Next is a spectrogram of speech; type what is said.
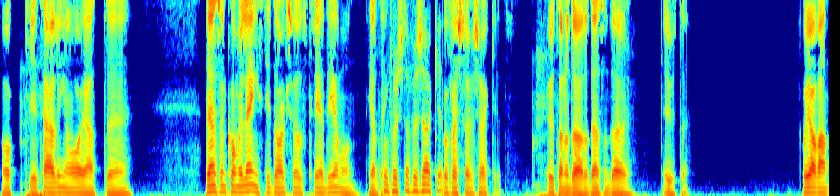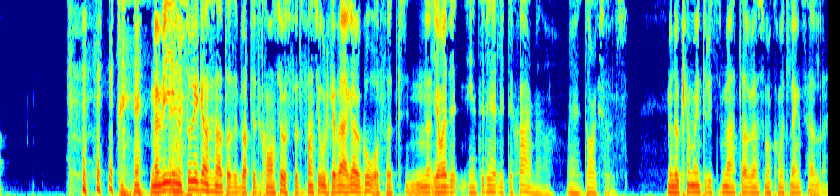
Och eh, tävlingen var ju att eh, den som kommer längst i Dark Souls 3-demon helt på enkelt. första försöket. På första försöket. Utan att dö då. Den som dör är ute. Och jag vann. Men vi insåg ju ganska snabbt att det blev lite konstigt också för att det fanns ju olika vägar att gå för att Ja men det, är inte det lite charmen då? Med Dark Souls? Men då kan man ju inte riktigt mäta vem som har kommit längst heller.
